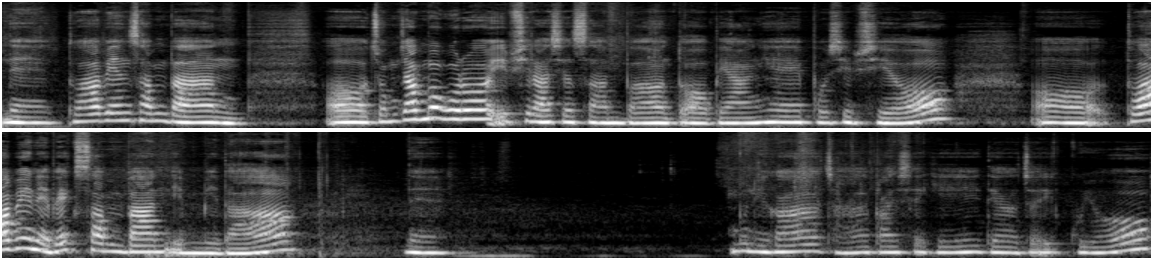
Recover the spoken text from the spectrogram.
네, 도화변 산반 어, 종자목으로 입실하셔서 한번 또 배양해 보십시오. 어, 도화변의 백삼반입니다. 네. 무늬가 잘 발색이 되어져 있고요.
